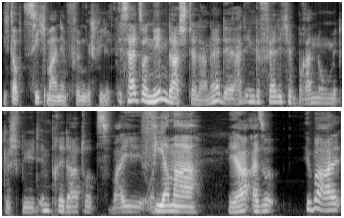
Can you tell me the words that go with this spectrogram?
ich glaube, zigmal in dem Film gespielt. Ist halt so ein Nebendarsteller, ne? Der hat in gefährliche Brandung mitgespielt, im Predator 2 und Viermal. Ja, also überall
